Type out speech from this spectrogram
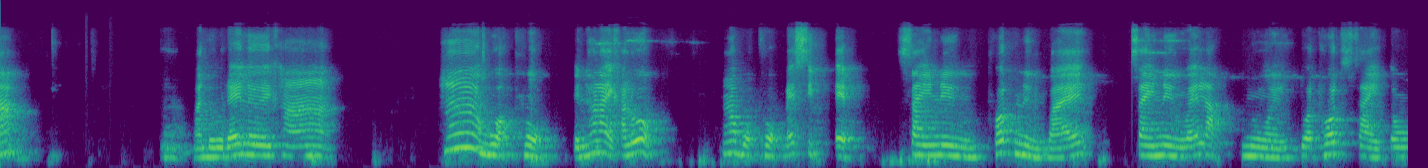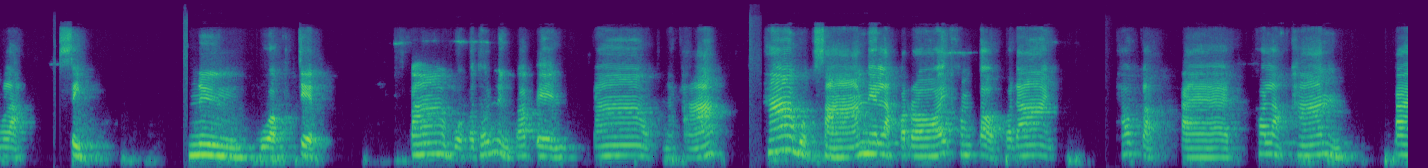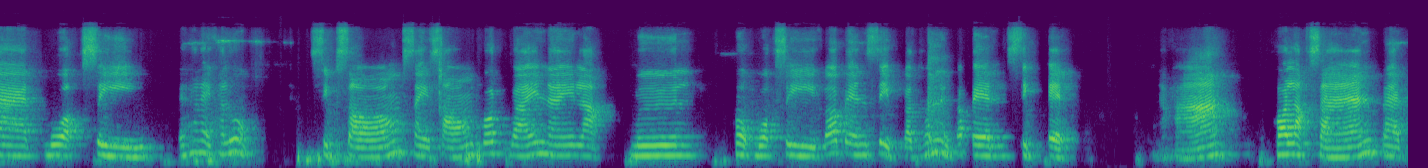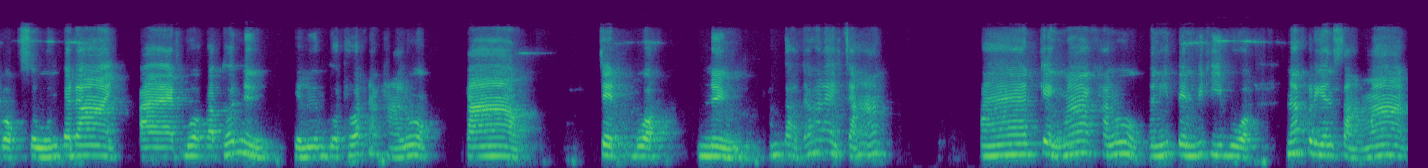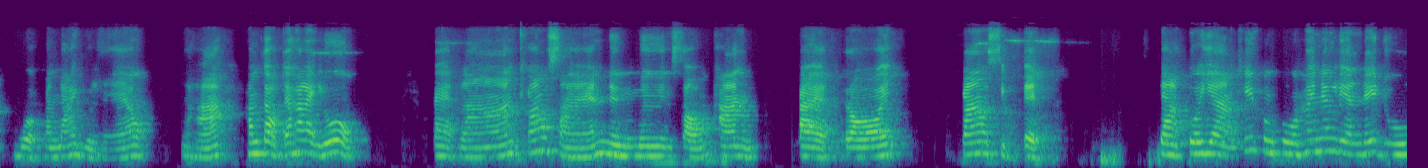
มาดูได้เลยค่ะห้าบวกหกเป็นเท่าไหร่คะลูกห้าบวกหกได้สิบเอ็ดใส่หนึ่งทดหนึ่งไว้ ใส่หนึ่งไว้หลักหน่วย ตัวทดใส่ตรงหลักสิบหนึ่งบวกเจ็ดเก้าบวกกับทดหนึ่งก็เป็นเก้านะคะห้าบวกสามในหลักร้อยคำตอบก็ได้ เท่ากับแปดข้อหลักพันแปดบวกสี่ได้เท่าไหร่คะลูก สิบสองใส่สองทดไว้ในหลักหมื่นหกบวกสี่ก็เป็นสิบกับทดหนึ่งก็เป็นสิบเอ็ดนะคะ พอหลักแสนแปดบวกศูนย์ก็ได้แปดบวกกับทดหนึ่งอย่าลืมตัวทดนะคะลูกเก้าเจ็ดบวกหนึ่งคำตอบได้เท่าไหร่จ๊ะแปดเก่งมากค่ะลูก อันนี้เป็นวิธีบวกนักเรียนสามารถบวกกันได้อยู่แล้วนะคะคำตอบได้เท่าไหร่ลูก แปดล้านเก้าแสนหนึ่งหมื่นสองพันแปดร้อยเก้าสิบเอ็ดจากตัวอย่างที่คุณครูให้นักเรียนได้ดู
